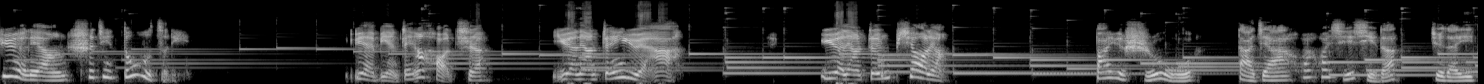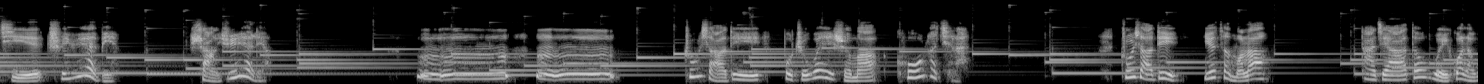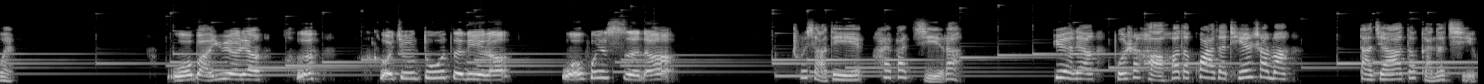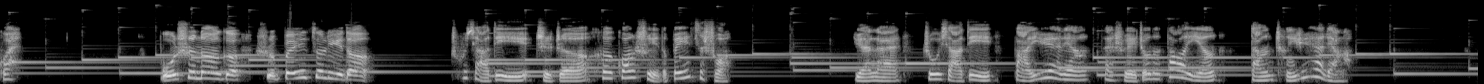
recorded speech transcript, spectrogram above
月亮吃进肚子里。月饼真好吃，月亮真圆啊，月亮真漂亮。八月十五，大家欢欢喜喜的聚在一起吃月饼，赏月亮。嗯嗯，猪小弟不知为什么哭了起来。猪小弟，你怎么了？大家都围过来问。我把月亮喝喝进肚子里了，我会死的。猪小弟害怕极了。月亮不是好好的挂在天上吗？大家都感到奇怪。不是那个，是杯子里的。猪小弟指着喝光水的杯子说：“原来猪小弟把月亮在水中的倒影当成月亮了。”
